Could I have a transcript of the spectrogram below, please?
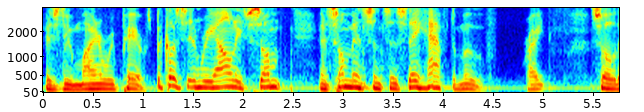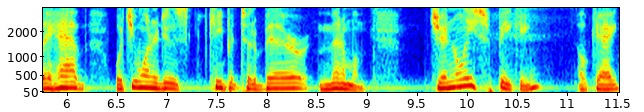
is do minor repairs because in reality, some in some instances they have to move, right? So they have what you want to do is keep it to the bare minimum. Generally speaking, okay,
